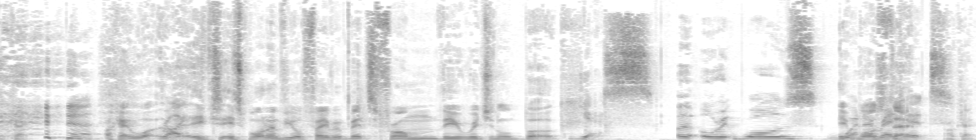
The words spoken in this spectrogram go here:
okay. Okay, well, Right. it's, it's one of your favourite bits from the original book. Yes, or it was It when was I read there. it. Okay.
